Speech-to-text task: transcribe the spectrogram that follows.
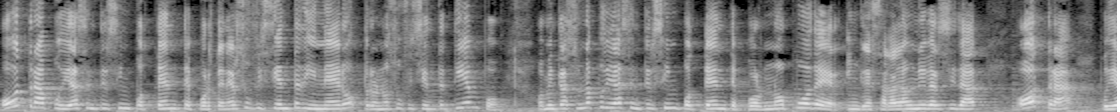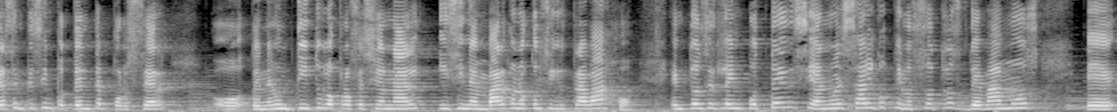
otra pudiera sentirse impotente por tener suficiente dinero, pero no suficiente tiempo. O mientras una pudiera sentirse impotente por no poder ingresar a la universidad, otra pudiera sentirse impotente por ser o tener un título profesional y sin embargo no conseguir trabajo. Entonces la impotencia no es algo que nosotros debamos eh,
